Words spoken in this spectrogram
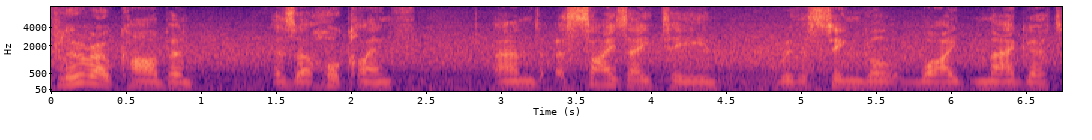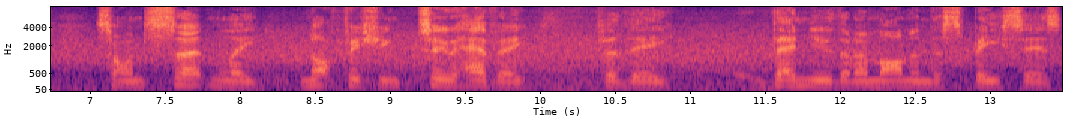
fluorocarbon as a hook length and a size 18 with a single white maggot. So I'm certainly not fishing too heavy for the venue that I'm on and the species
